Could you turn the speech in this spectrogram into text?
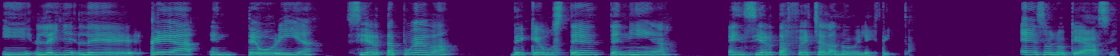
y le, crea en teoría cierta prueba de que usted tenía en cierta fecha la novela escrita. Eso es lo que hace.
